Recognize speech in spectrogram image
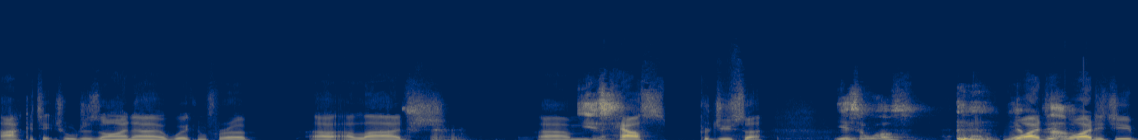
architectural designer working for a a, a large um, Yes. house producer. Yes, I was. Why did um, why did you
